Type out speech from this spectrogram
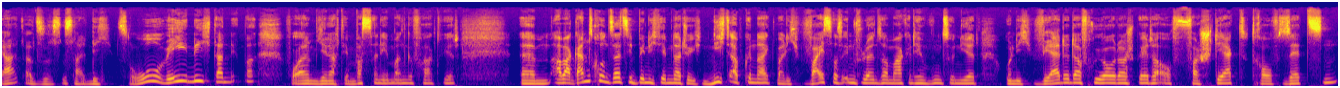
Ja, also es ist halt nicht so wenig dann immer, vor allem je nachdem, was dann eben angefragt wird. Ähm, aber ganz grundsätzlich bin ich dem natürlich nicht abgeneigt, weil ich weiß, dass Influencer-Marketing funktioniert und ich werde da früher oder später auch verstärkt drauf setzen,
